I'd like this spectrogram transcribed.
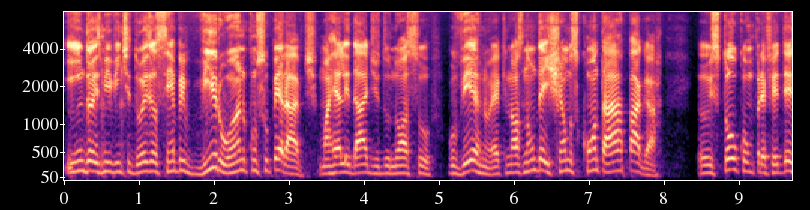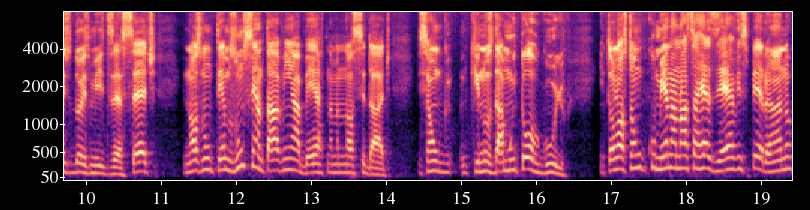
E em 2022 eu sempre viro o ano com superávit. Uma realidade do nosso governo é que nós não deixamos conta a pagar. Eu estou como prefeito desde 2017 nós não temos um centavo em aberto na nossa cidade. Isso é um que nos dá muito orgulho. Então nós estamos comendo a nossa reserva esperando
